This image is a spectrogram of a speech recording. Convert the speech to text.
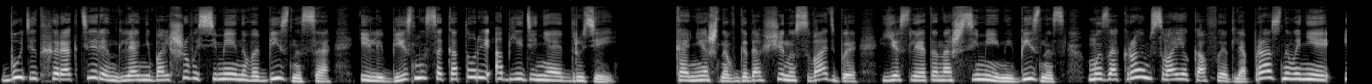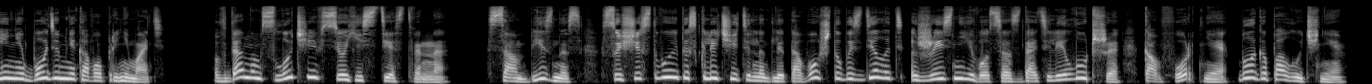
будет характерен для небольшого семейного бизнеса или бизнеса, который объединяет друзей. Конечно, в годовщину свадьбы, если это наш семейный бизнес, мы закроем свое кафе для празднования и не будем никого принимать. В данном случае все естественно. Сам бизнес существует исключительно для того, чтобы сделать жизнь его создателей лучше, комфортнее, благополучнее.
